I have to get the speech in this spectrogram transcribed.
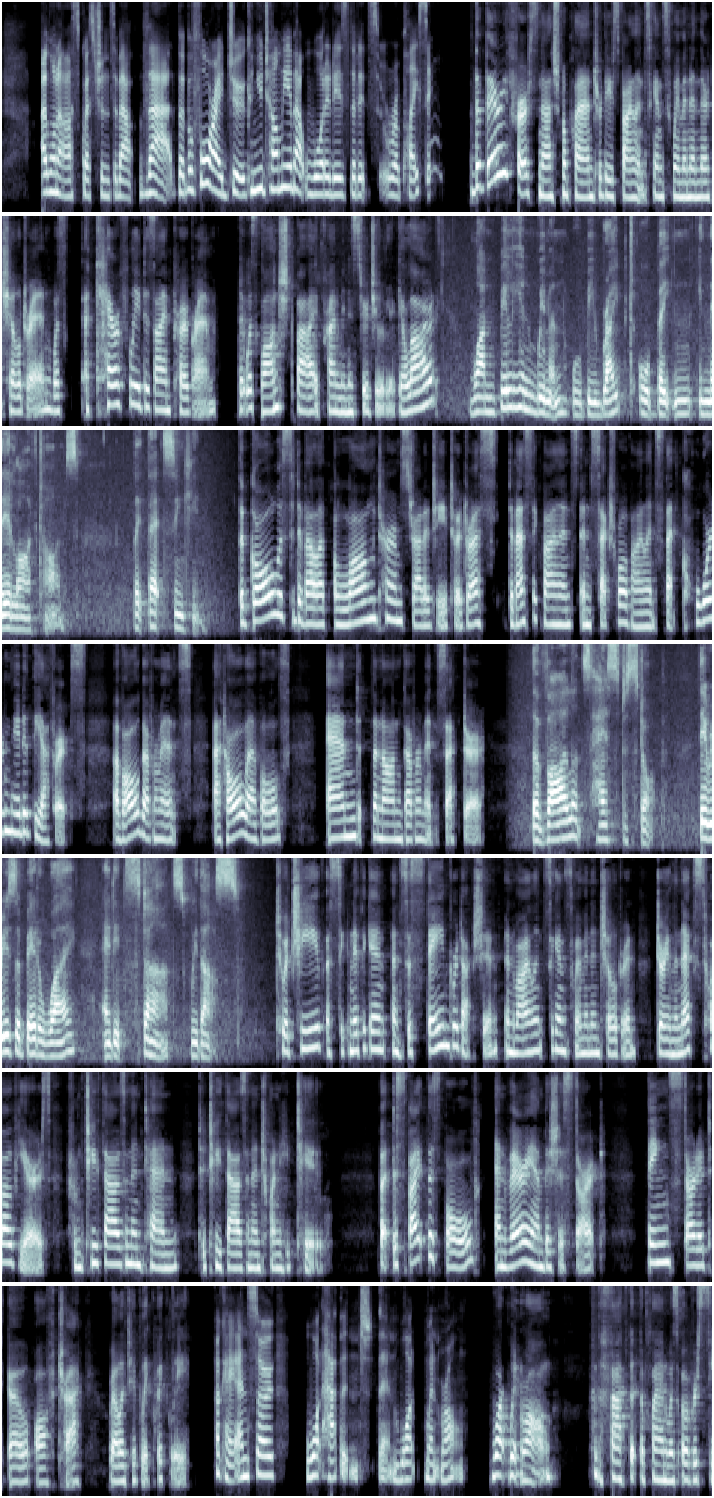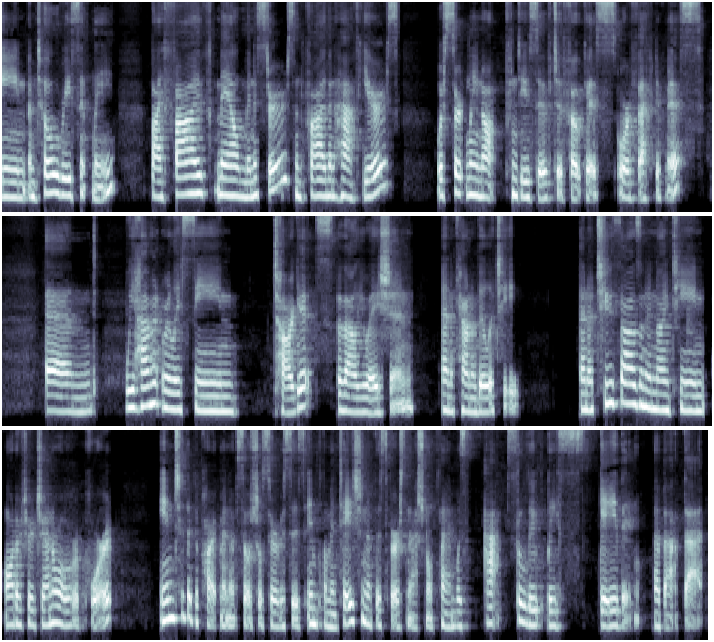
I want to ask questions about that. But before I do, can you tell me about what it is that it's replacing? The very first national plan to reduce violence against women and their children was a carefully designed program. It was launched by Prime Minister Julia Gillard. One billion women will be raped or beaten in their lifetimes. Let that sink in. The goal was to develop a long term strategy to address domestic violence and sexual violence that coordinated the efforts of all governments at all levels and the non government sector. The violence has to stop. There is a better way, and it starts with us. To achieve a significant and sustained reduction in violence against women and children during the next 12 years from 2010 to 2022. But despite this bold and very ambitious start, things started to go off track relatively quickly. Okay, and so what happened then? What went wrong? What went wrong? The fact that the plan was overseen until recently by five male ministers in five and a half years was certainly not conducive to focus or effectiveness. And we haven't really seen targets, evaluation, and accountability. And a 2019 Auditor General report into the Department of Social Services implementation of this first national plan was absolutely scathing about that.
